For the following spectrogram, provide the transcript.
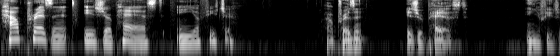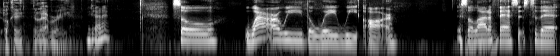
How present is your past in your future? How present is your past in your future? Okay, elaborate. You got it? So, why are we the way we are? It's a lot of mm-hmm. facets to that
